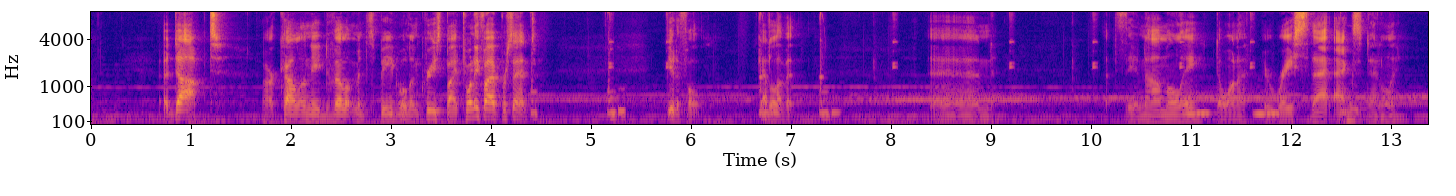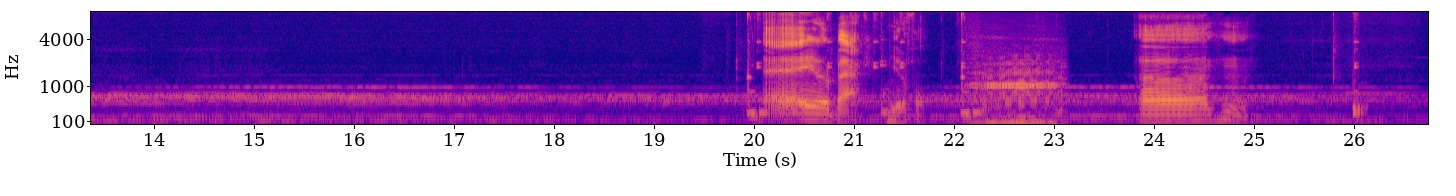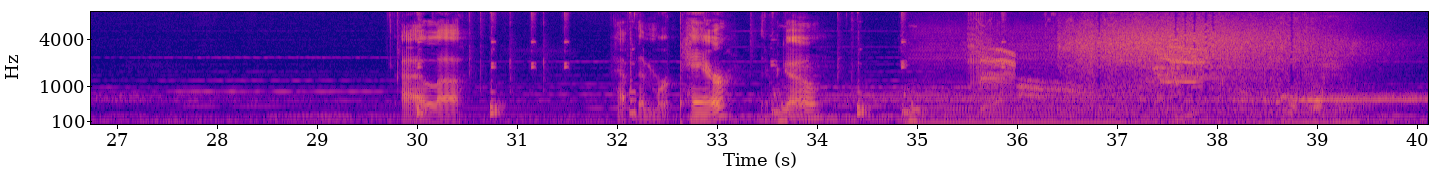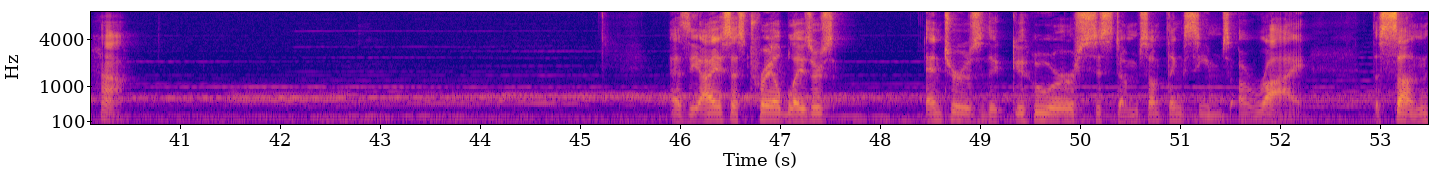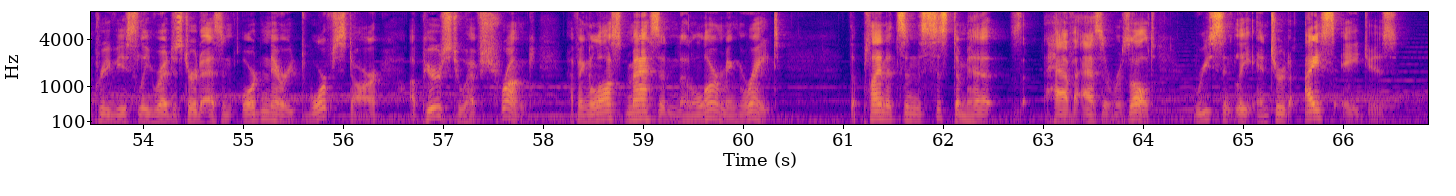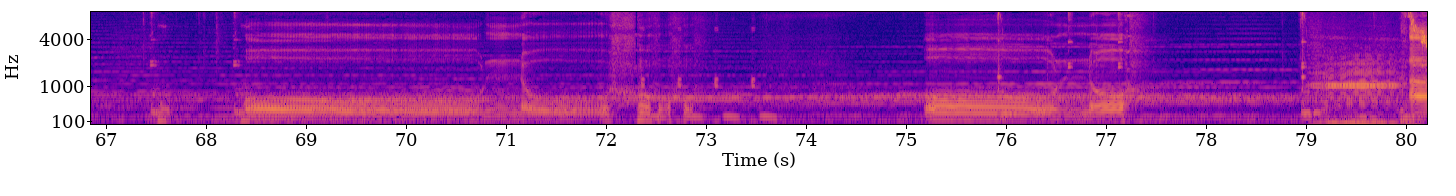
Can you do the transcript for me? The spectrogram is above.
Adopt. Our colony development speed will increase by 25%. Beautiful. Gotta love it. And that's the anomaly. Don't want to erase that accidentally. Hey, they're back. Beautiful. Um, hmm. I'll, uh, have them repair. There we go. Huh. As the ISS Trailblazers enters the Gehur system, something seems awry. The sun, previously registered as an ordinary dwarf star, appears to have shrunk, having lost mass at an alarming rate. The planets in the system has, have, as a result, recently entered ice ages. Oh, no. oh, Um,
